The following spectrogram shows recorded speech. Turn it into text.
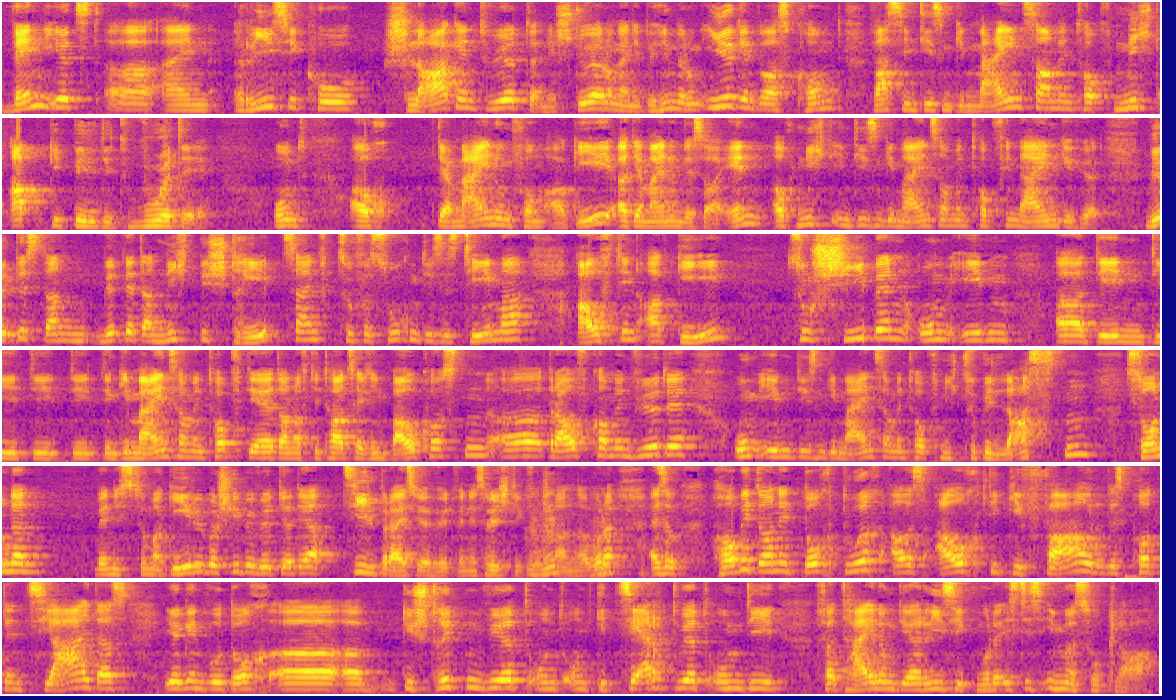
Wenn jetzt äh, ein Risiko schlagend wird, eine Störung, eine Behinderung, irgendwas kommt, was in diesem gemeinsamen Topf nicht abgebildet wurde und auch der Meinung vom AG, äh, der Meinung des AN auch nicht in diesen gemeinsamen Topf hineingehört. Wird, es dann, wird er dann nicht bestrebt sein, zu versuchen, dieses Thema auf den AG zu schieben, um eben äh, den, die, die, die, den gemeinsamen Topf, der dann auf die tatsächlichen Baukosten äh, draufkommen würde, um eben diesen gemeinsamen Topf nicht zu belasten, sondern wenn ich es zum AG rüberschiebe, wird ja der Zielpreis erhöht, wenn ich es richtig mhm. verstanden habe, oder? Mhm. Also habe ich da nicht doch durchaus auch die Gefahr oder das Potenzial, dass irgendwo doch äh, äh, gestritten wird und, und gezerrt wird um die Verteilung der Risiken, oder ist das immer so klar?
